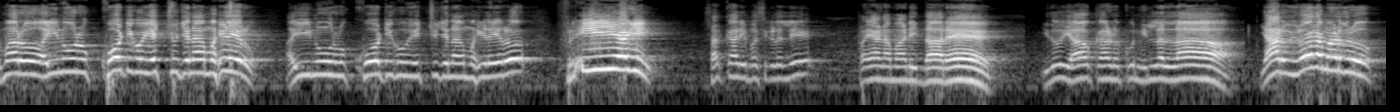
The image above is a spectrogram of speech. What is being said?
ಸುಮಾರು ಐನೂರು ಕೋಟಿಗೂ ಹೆಚ್ಚು ಜನ ಮಹಿಳೆಯರು ಐನೂರು ಕೋಟಿಗೂ ಹೆಚ್ಚು ಜನ ಮಹಿಳೆಯರು ಫ್ರೀಯಾಗಿ ಸರ್ಕಾರಿ ಬಸ್ಗಳಲ್ಲಿ ಪ್ರಯಾಣ ಮಾಡಿದ್ದಾರೆ. ಇದು ಯಾವ ಕಾರಣಕ್ಕೂ ನಿಲ್ಲಲ್ಲ. ಯಾರು ವಿರೋಧ ಮಾಡಿದ್ರು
